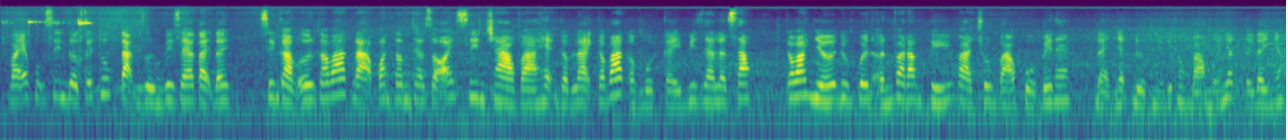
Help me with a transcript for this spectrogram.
Và em cũng xin được kết thúc tạm dừng video tại đây. Xin cảm ơn các bác đã quan tâm theo dõi. Xin chào và hẹn gặp lại các bác ở một cái video lần sau. Các bác nhớ đừng quên ấn vào đăng ký và chuông báo của bên em Để nhận được những cái thông báo mới nhất tới đây nhé.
